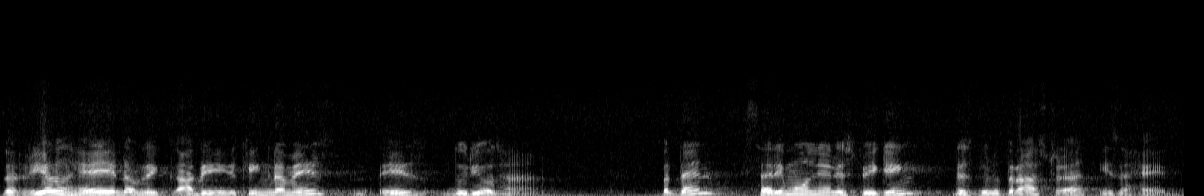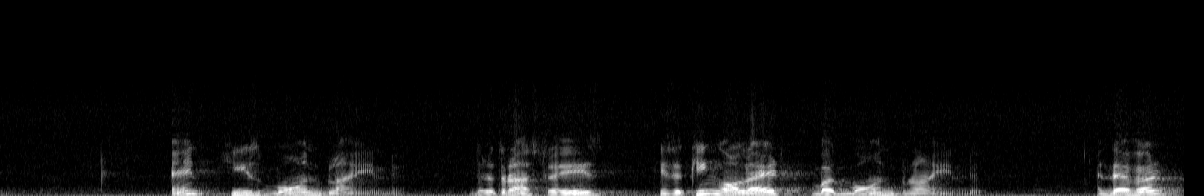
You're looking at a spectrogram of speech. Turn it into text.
The real head of the, uh, the kingdom is, is Duryodhana. But then, ceremonially speaking, this Dhritarashtra is a head. And he is born blind. Dhritarashtra is, is a king alright, but born blind. And therefore,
